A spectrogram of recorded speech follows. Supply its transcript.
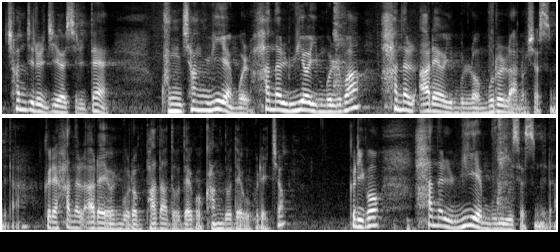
천지를 지으실 때 궁창 위의 물, 하늘 위의 물과 하늘 아래의 물로 물을 나누셨습니다. 그래 하늘 아래의 물은 바다도 되고 강도 되고 그랬죠. 그리고 하늘 위에 물이 있었습니다.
